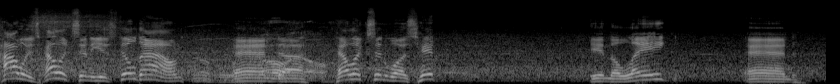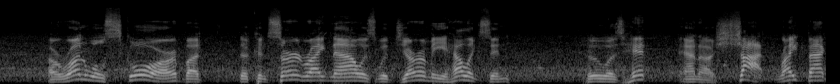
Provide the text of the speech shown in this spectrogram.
how is Hellickson? He is still down. Oh, and oh, uh, no. Hellickson was hit in the leg, and a run will score, but the concern right now is with Jeremy Hellickson, who was hit and a shot right back,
